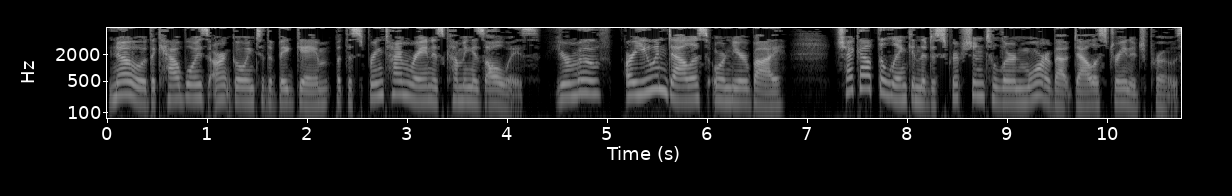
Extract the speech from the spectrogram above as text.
No, the Cowboys aren't going to the big game, but the springtime rain is coming as always. Your move? Are you in Dallas or nearby? Check out the link in the description to learn more about Dallas Drainage Pros.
